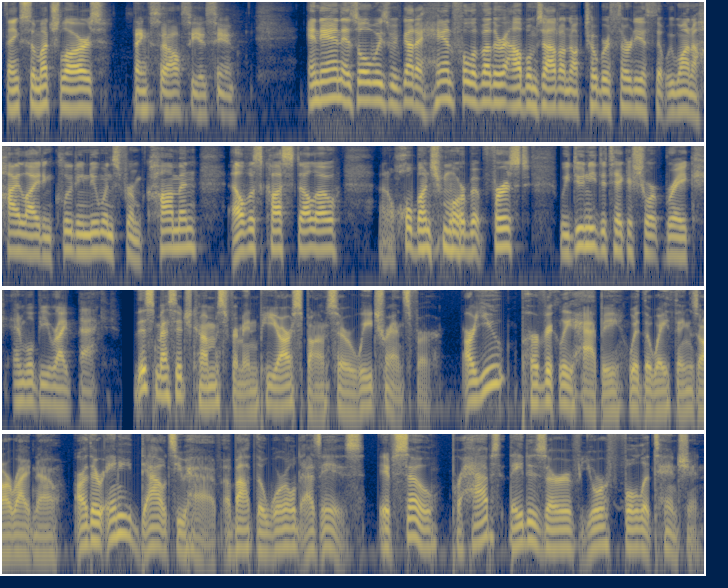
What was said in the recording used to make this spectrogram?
Thanks so much, Lars. Thanks, I'll see you soon. And Anne, as always, we've got a handful of other albums out on October 30th that we want to highlight, including new ones from Common, Elvis Costello, and a whole bunch more. But first, we do need to take a short break, and we'll be right back. This message comes from NPR sponsor WeTransfer. Are you perfectly happy with the way things are right now? Are there any doubts you have about the world as is? If so, perhaps they deserve your full attention.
